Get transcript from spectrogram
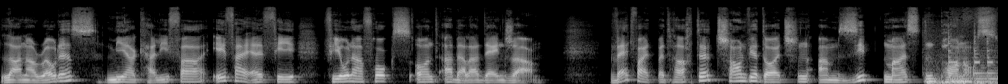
Lana Rhodes, Mia Khalifa, Eva Elfi, Fiona Fuchs und Abella Danger. Weltweit betrachtet schauen wir Deutschen am siebten meisten Pornos.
